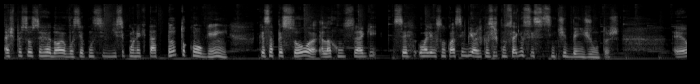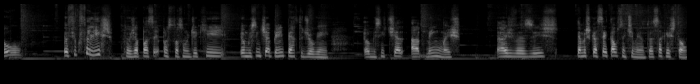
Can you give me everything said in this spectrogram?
as pessoas ao seu redor, você conseguir se conectar tanto com alguém que essa pessoa ela consegue ser uma ligação quase simbiótica, vocês conseguem se sentir bem juntos. Eu eu fico feliz que eu já passei por a situação de que eu me sentia bem perto de alguém. Eu me sentia ah, bem, mas às vezes temos que aceitar o sentimento, essa questão.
